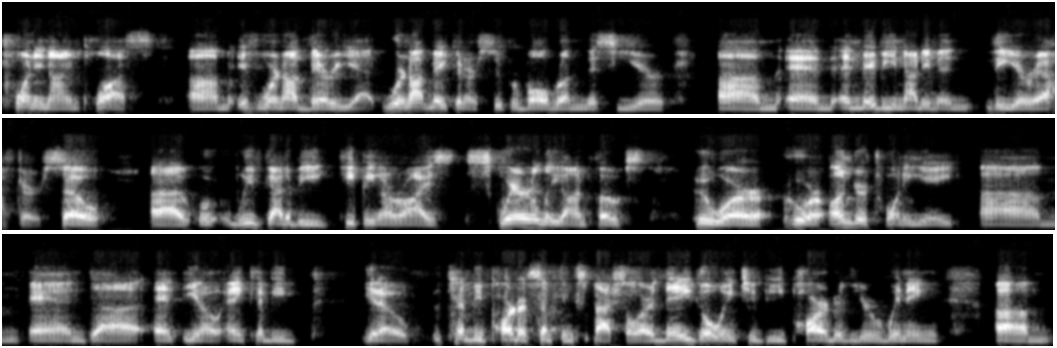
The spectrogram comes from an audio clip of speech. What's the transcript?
29 plus. Um, if we're not there yet, we're not making our Super Bowl run this year, um, and and maybe not even the year after. So uh, we've got to be keeping our eyes squarely on folks who are who are under 28 um, and uh, and you know and can be you know can be part of something special? Are they going to be part of your winning um,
